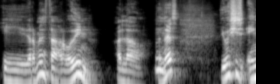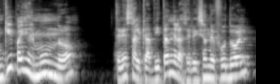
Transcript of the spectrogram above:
y de repente está Godín al lado. ¿Entendés? Y vos decís, ¿en qué país del mundo tenés al capitán de la selección de fútbol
